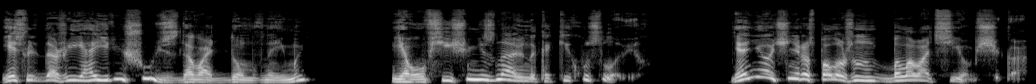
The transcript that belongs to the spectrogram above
Если даже я и решусь сдавать дом в наймы, я вовсе еще не знаю, на каких условиях. Я не очень расположен баловать съемщика.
